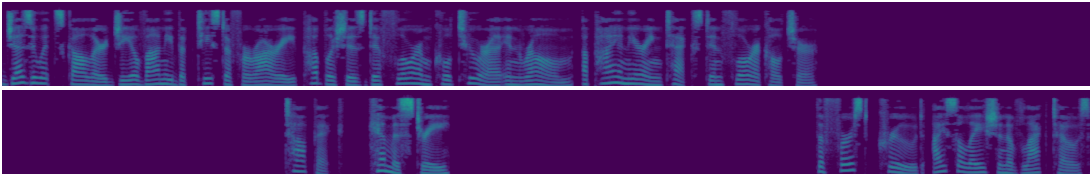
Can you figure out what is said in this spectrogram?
Jesuit scholar Giovanni Battista Ferrari publishes De Florum Cultura in Rome, a pioneering text in floriculture. Chemistry The first, crude, isolation of lactose,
